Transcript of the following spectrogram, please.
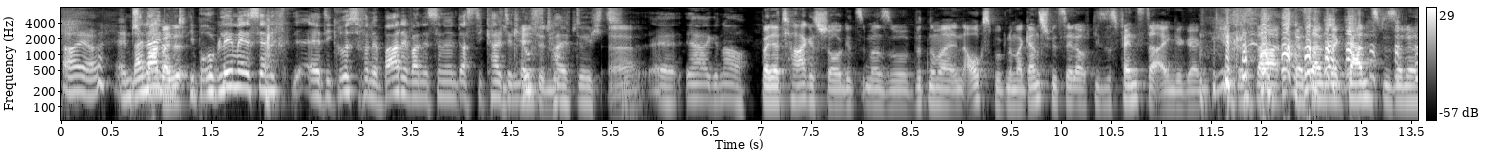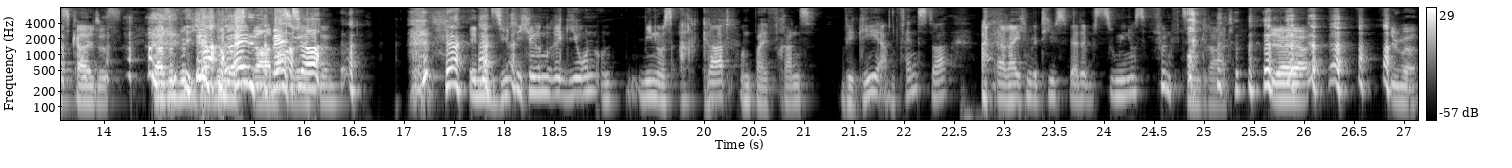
Ah ja, Nein, entspannt. nein, Weil- die Probleme ist ja nicht äh, die Größe von der Badewanne, sondern dass die kalte Die Luft, halt Luft. durch. Ja. Äh, ja, genau. Bei der Tagesschau gibt's immer so, wird nochmal in Augsburg nochmal ganz speziell auf dieses Fenster eingegangen, dass da, dass da wieder ganz besonders kalt ist. Da sind wirklich Ja, Wetter. in den südlicheren Regionen und minus 8 Grad und bei Franz WG am Fenster erreichen wir Tiefstwerte bis zu minus 15 Grad. Ja, ja. Immer.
